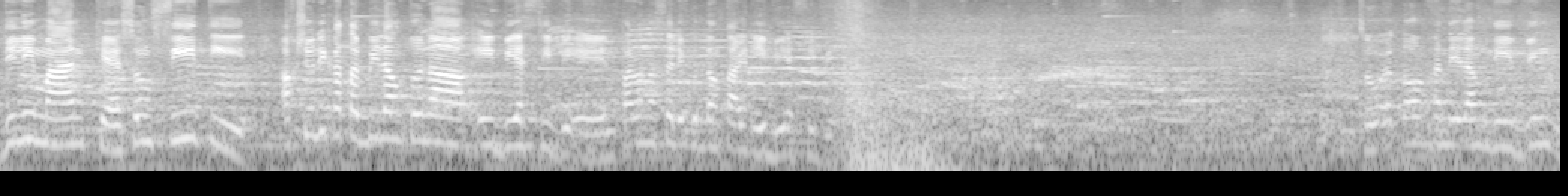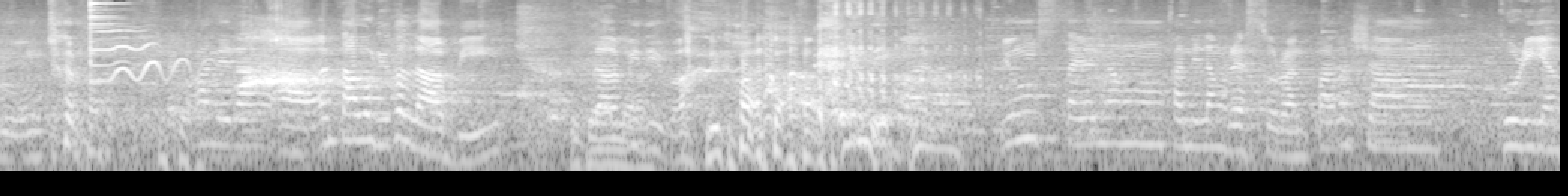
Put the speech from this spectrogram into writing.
Diliman, Quezon City. Actually katabi lang to ng ABS-CBN, parang nasa likod lang tayo ng ABS-CBN. So ito ang kanilang living room. Ito kanilang, ah, ang tawag dito, lobby. Lobby, di ba? Hindi ko alam. Hindi ko alam. Yung style ng kanilang restaurant, para siyang Korean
